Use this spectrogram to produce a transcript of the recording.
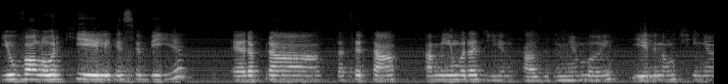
e o valor que ele recebia era para acertar a minha moradia, no caso da minha mãe, e ele não tinha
